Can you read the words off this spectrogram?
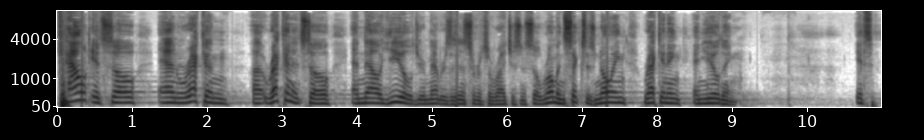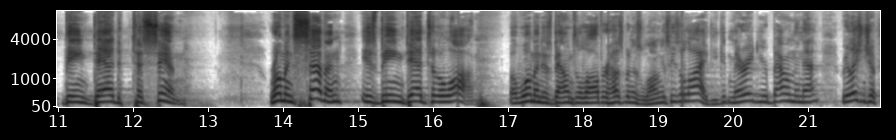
count it so and reckon, uh, reckon it so, and now yield your members as instruments of righteousness. So Romans 6 is knowing, reckoning, and yielding. It's being dead to sin. Romans 7 is being dead to the law. A woman is bound to the law of her husband as long as he's alive. You get married, you're bound in that relationship.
